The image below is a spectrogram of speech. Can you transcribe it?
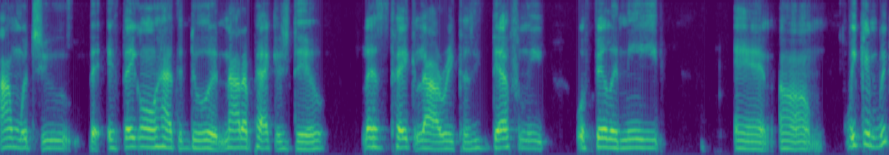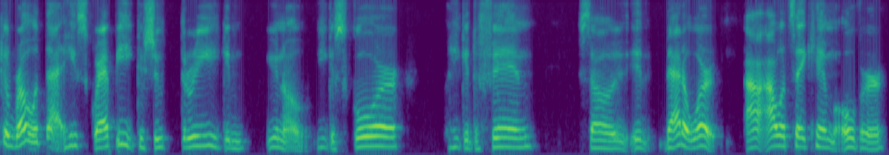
I'm with you. If they gonna have to do it, not a package deal. Let's take Lowry because he definitely will feel a need, and um, we can we can roll with that. He's scrappy. He can shoot three. He can you know he can score. He can defend. So it that'll work. I, I would take him over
